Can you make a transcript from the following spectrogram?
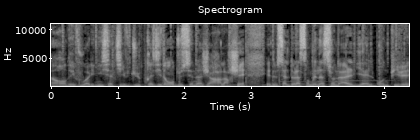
Un rendez-vous à l'initiative du président du Sénat Gérard Larcher et de celle de l'Assemblée nationale Yael Braun-Pivet.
